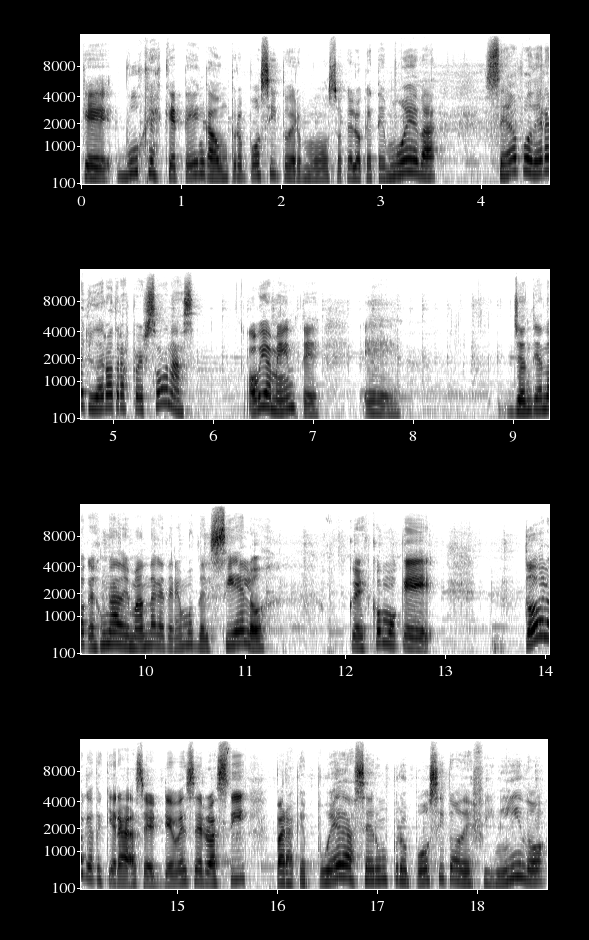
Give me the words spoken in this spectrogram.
que busques que tenga un propósito hermoso, que lo que te mueva sea poder ayudar a otras personas. Obviamente, eh, yo entiendo que es una demanda que tenemos del cielo, que es como que todo lo que tú quieras hacer debe ser así para que pueda ser un propósito definido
